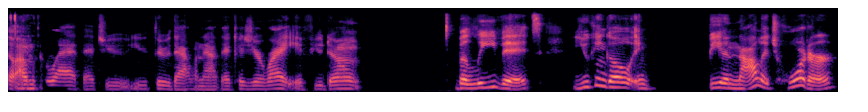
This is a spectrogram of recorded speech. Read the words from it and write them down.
So yeah. I'm glad that you you threw that one out there because you're right. If you don't believe it, you can go and be a knowledge hoarder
